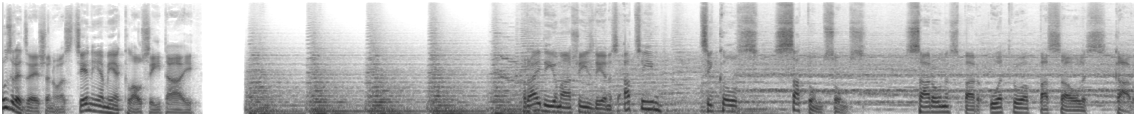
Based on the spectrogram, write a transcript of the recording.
Uz redzēšanos, cienījamie klausītāji! Raidījumā šīs dienas acīm cikls Satumsums - sarunas par Otro pasaules karu.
